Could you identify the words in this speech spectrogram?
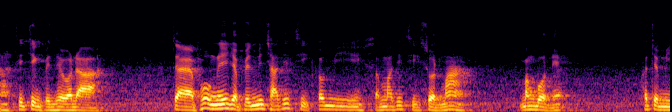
นะที่จริงเป็นเทวดา แต่พวกนี้จะเป็นมิจฉาทิฏฐิก็มีสัมมาทิฏฐิส่วนมากบางบทเนี่ยเขาจะมี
